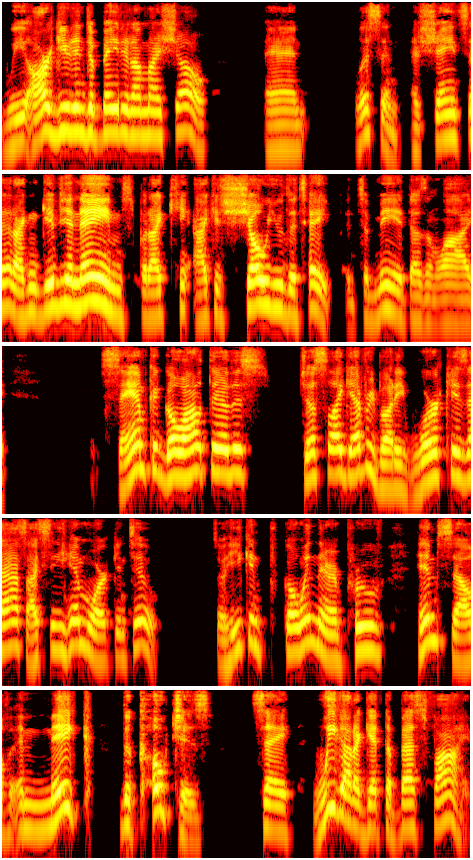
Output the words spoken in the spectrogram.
We argued and debated on my show. And listen, as Shane said, I can give you names, but I can't I can show you the tape. And to me, it doesn't lie. Sam could go out there this just like everybody, work his ass. I see him working too. So he can go in there and prove himself and make the coaches say, we got to get the best five.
